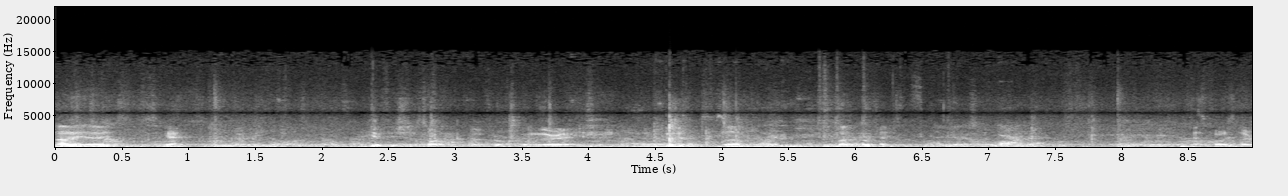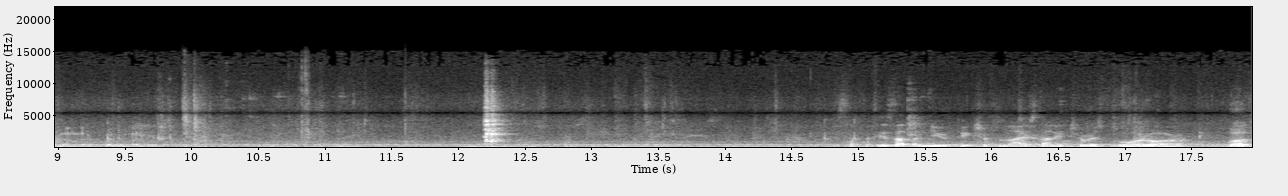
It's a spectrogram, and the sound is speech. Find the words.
Oh, yeah, it's okay. The official's talking from Primavera in a few minutes, so it's not perfect. As far as I remember. Is that, is that a new picture from the Icelandic tourist board or? What?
